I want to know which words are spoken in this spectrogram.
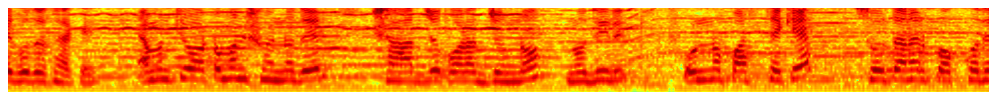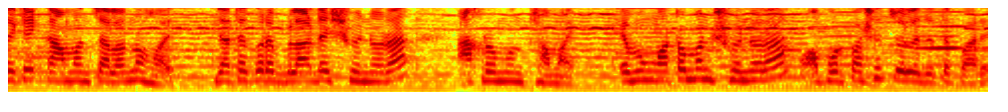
এগোতে থাকে। এমনকি অটোমান সৈন্যদের সাহায্য করার জন্য নদীর অন্য পাশ থেকে সুলতানের পক্ষ থেকে কামান চালানো হয়, যাতে করে ব্লাডের সৈন্যরা আক্রমণ থামায় এবং অটোমান সৈন্যরা অপর পাশে চলে যেতে পারে।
